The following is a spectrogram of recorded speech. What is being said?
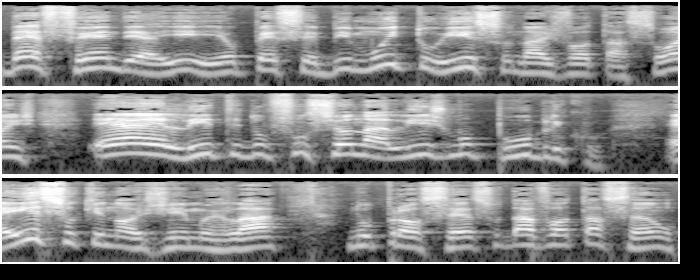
defendem aí, eu percebi muito isso nas votações, é a elite do funcionalismo público. É isso que nós vimos lá no processo da votação.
